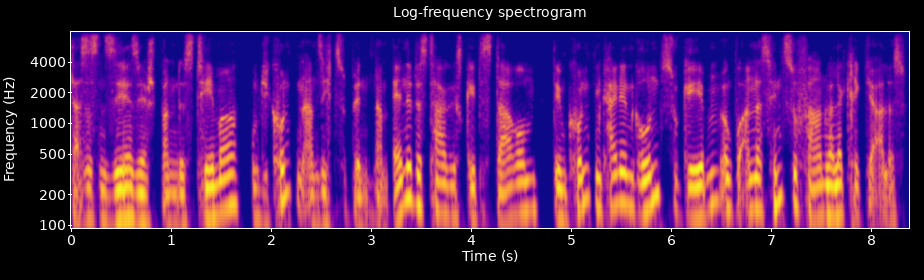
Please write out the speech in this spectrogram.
Das ist ein sehr, sehr spannendes Thema, um die Kunden an sich zu binden. Am Ende des Tages geht es darum, dem Kunden keinen Grund zu geben, irgendwo anders hinzufahren, weil er kriegt ja alles.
